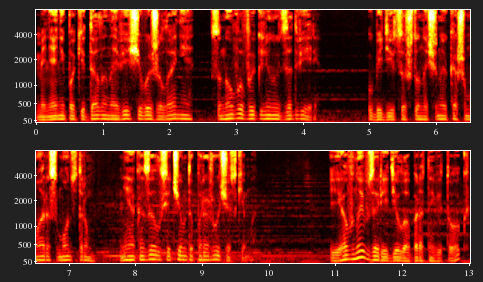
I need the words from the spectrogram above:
Меня не покидало навязчивое желание снова выглянуть за дверь. Убедиться, что ночной кошмар с монстром не оказался чем-то пророческим. Я вновь зарядил обратный виток,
